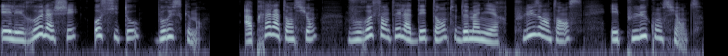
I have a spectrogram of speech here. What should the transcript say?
et les relâchez aussitôt brusquement. Après la tension, vous ressentez la détente de manière plus intense et plus consciente.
